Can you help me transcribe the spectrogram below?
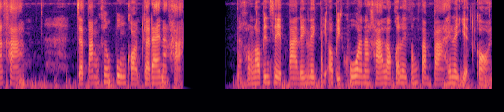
นะคะ จะตำเครื่องปรุงก่อนก็ได้นะคะ แต่ของเราเป็นเศษปลาเล็ก ๆ ที่เอาไปคั่วนะคะ เราก็เลยต้องตำปลาให้ละเอียดก่อน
